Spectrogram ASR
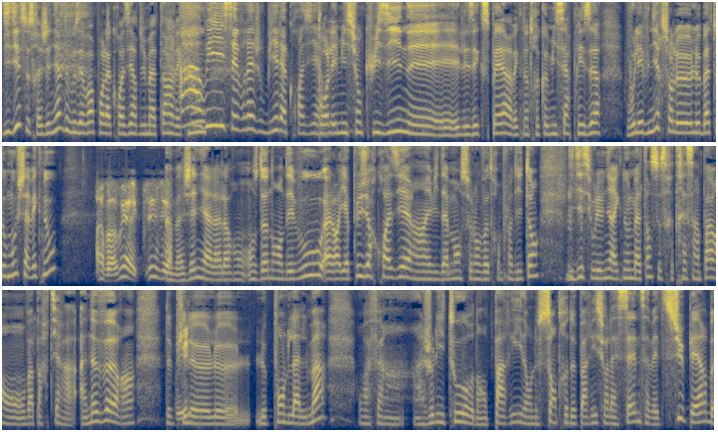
Didier, ce serait génial de vous avoir pour la croisière du matin avec Ah nous. oui, c'est vrai, oublié la croisière. Pour l'émission cuisine et, et les experts avec notre commissaire priseur, vous voulez venir sur le, le bateau mouche avec nous? Ah bah oui, avec plaisir. Ah bah génial. Alors on, on se donne rendez-vous. Alors il y a plusieurs croisières hein, évidemment selon votre emploi du temps. Didier, si vous voulez venir avec nous le matin, ce serait très sympa. On, va partir à, à 9h hein, depuis Oui. le, le, le pont de l'Alma. On va faire un, un joli tour dans Paris, dans le centre de Paris sur la Seine. Ça va être superbe.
